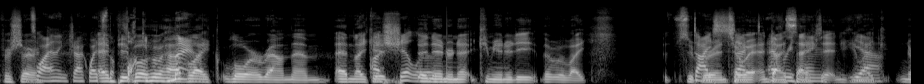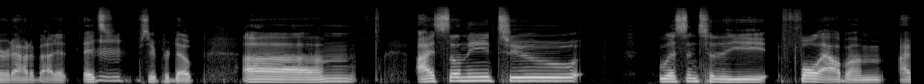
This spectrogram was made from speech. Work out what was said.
For sure. that's why I think Jack White's and people who have man. like lore around them and like A a- an internet community that were like super into it and dissect it and you can Yeah. like nerd out about it. It's Mhm. super dope. Um I still need to listen to the full album. I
